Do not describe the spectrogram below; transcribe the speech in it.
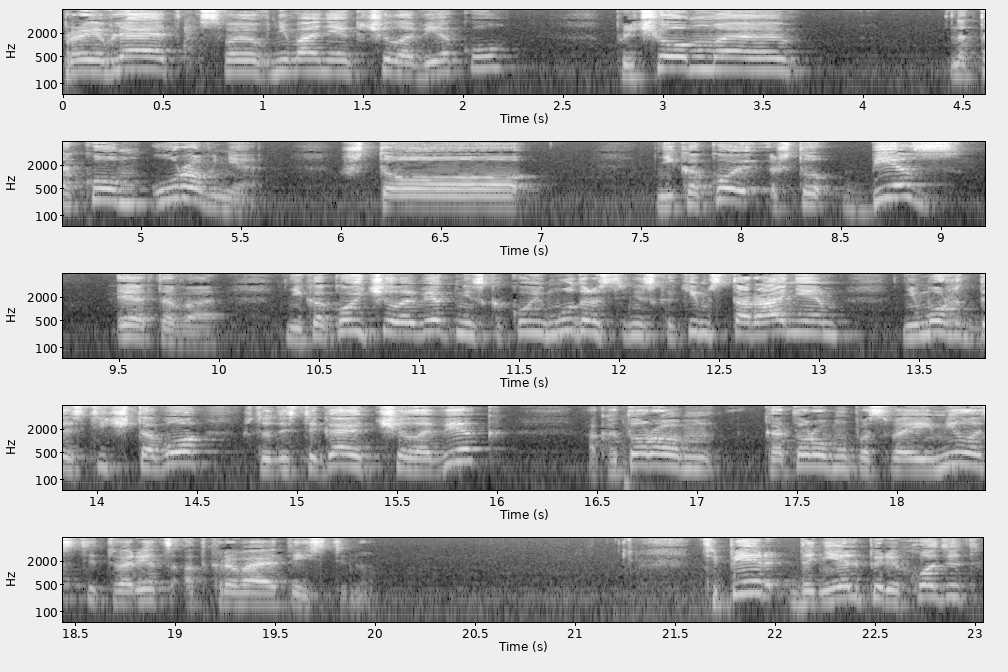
проявляет свое внимание к человеку, причем э, на таком уровне, что никакой, что без этого никакой человек ни с какой мудростью, ни с каким старанием не может достичь того, что достигает человек – о котором, которому по своей милости Творец открывает истину. Теперь Даниэль переходит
